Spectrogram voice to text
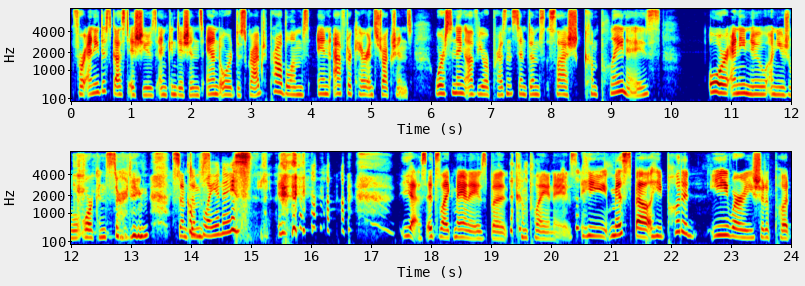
for any discussed issues and conditions and or described problems in aftercare instructions worsening of your present symptoms slash complaints or any new unusual or concerning symptoms Complainase? Yes, it's like mayonnaise, but complainase. he misspelled. He put a e where he should have put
